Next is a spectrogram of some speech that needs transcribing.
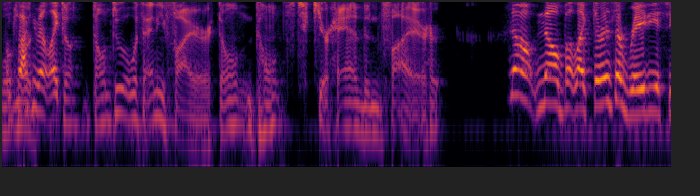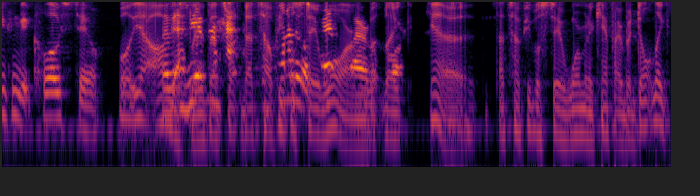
Well, I'm talking no, about, like- don't don't do it with any fire. Don't don't stick your hand in fire. no no but like there is a radius you can get close to Well, yeah, have you obviously that's what, that's how people gone to a stay warm. But before. like, yeah, that's how people stay warm in a campfire. But don't like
